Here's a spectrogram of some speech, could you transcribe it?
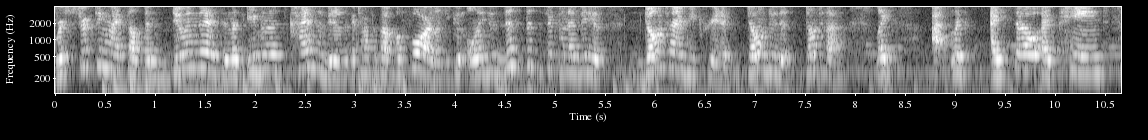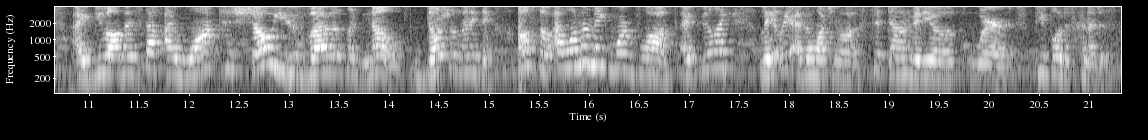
restricting myself and doing this and like even the kinds of videos like I talked about before, like you can only do this specific kind of videos. Don't try and be creative. Don't do this. Don't do that. Like I, like I sew, I paint, I do all this stuff. I want to show you, but I was like, no, don't show them anything. Also, I want to make more vlogs. I feel like lately I've been watching a lot of sit-down videos where people just kind of just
